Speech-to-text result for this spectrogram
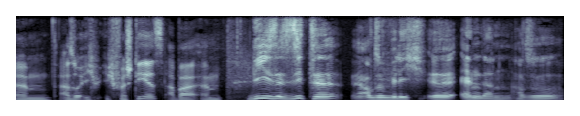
ähm, also ich, ich verstehe es, aber ähm, diese Sitte, also will ich äh, ändern. Also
